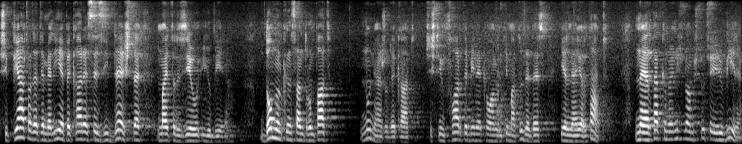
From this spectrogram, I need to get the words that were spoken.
și piatra de temelie pe care se zidește mai târziu iubirea. Domnul când s-a întrumpat, nu ne-a judecat, și știm foarte bine că o amintim atât de des, El ne-a iertat. Ne-a iertat că noi nici nu am știut ce e iubirea.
